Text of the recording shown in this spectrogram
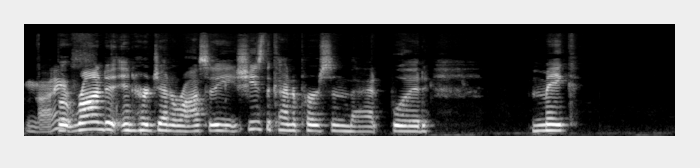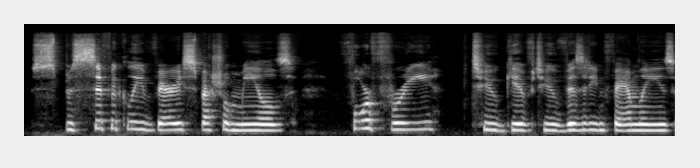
Nice. but Rhonda in her generosity, she's the kind of person that would make specifically very special meals for free to give to visiting families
